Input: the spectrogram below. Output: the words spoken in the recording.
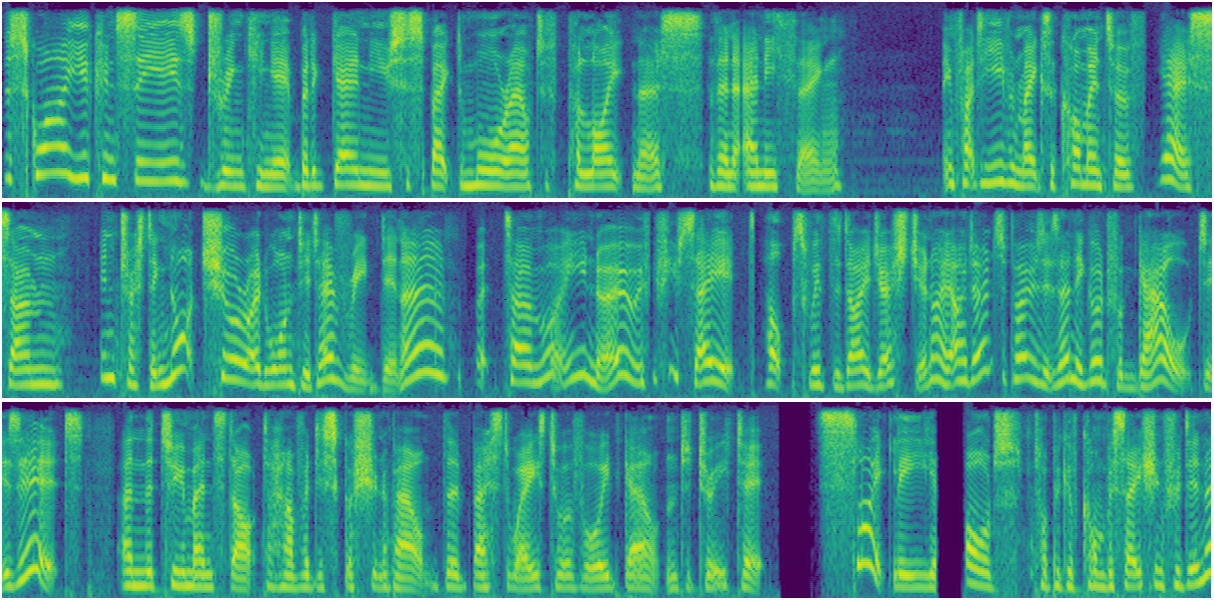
The squire you can see is drinking it, but again you suspect more out of politeness than anything. In fact, he even makes a comment of, yes, um, interesting. Not sure I'd want it every dinner, but, um, well, you know, if, if you say it helps with the digestion, I, I don't suppose it's any good for gout, is it? And the two men start to have a discussion about the best ways to avoid gout and to treat it. Slightly odd topic of conversation for dinner,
